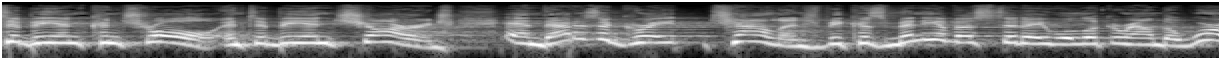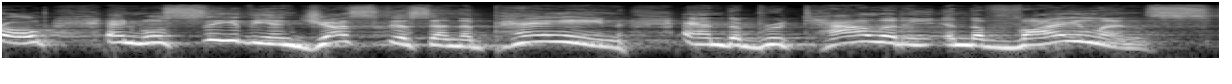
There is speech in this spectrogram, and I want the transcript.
to be in control and to be in charge. And that is a great challenge because many of us today will look around the world and we'll see the injustice and the pain and the brutality and the violence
